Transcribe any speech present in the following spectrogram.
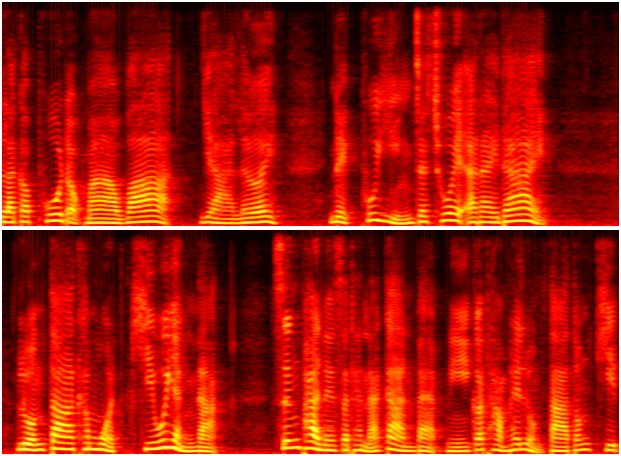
แล้วก็พูดออกมาว่า อย่าเลย เด็กผู้หญิงจะช่วยอะไรได้ หลวงตาขมวดคิ้วอย่างหนัก ซึ่งภายในสถานการณ์แบบนี้ก็ทำให้หลวงตาต้องคิด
